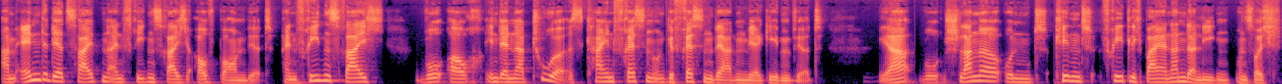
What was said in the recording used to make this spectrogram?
am Ende der Zeiten ein Friedensreich aufbauen wird. Ein Friedensreich, wo auch in der Natur es kein Fressen und Gefressen werden mehr geben wird. Ja, wo Schlange und Kind friedlich beieinander liegen und solche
